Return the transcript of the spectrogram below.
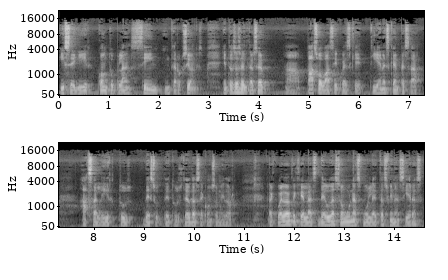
y seguir con tu plan sin interrupciones. Entonces el tercer ah, paso básico es que tienes que empezar a salir de, tus deudas de consumidor. Recuérdate que las deudas son unas muletas financieras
